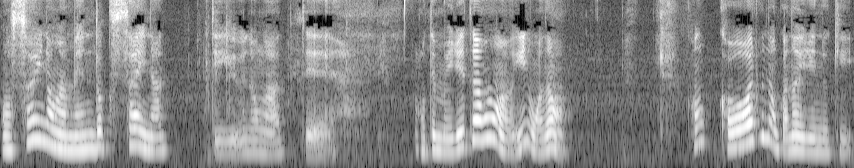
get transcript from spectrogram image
遅いのがめんどくさいなっていうのがあって。あでも入れた方がいいのかなか変わるのかな入れ抜き。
